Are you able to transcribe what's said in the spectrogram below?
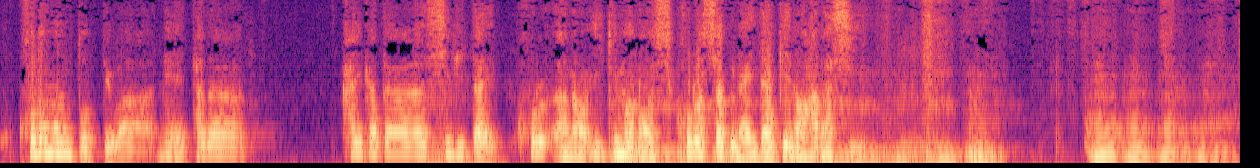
う、子供にとってはね、ただ、飼い方が知りたい、こあの、生き物を殺したくないだけの話。うん。うんうんうんうん。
